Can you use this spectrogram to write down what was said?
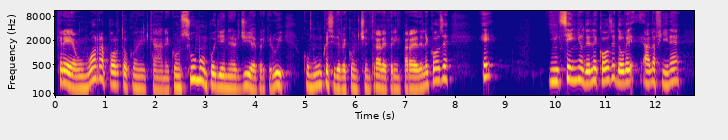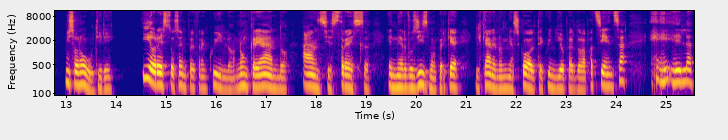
creo un buon rapporto con il cane, consumo un po' di energie perché lui comunque si deve concentrare per imparare delle cose e insegno delle cose dove alla fine mi sono utili. Io resto sempre tranquillo, non creando ansie, stress e nervosismo perché il cane non mi ascolta e quindi io perdo la pazienza e, e,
